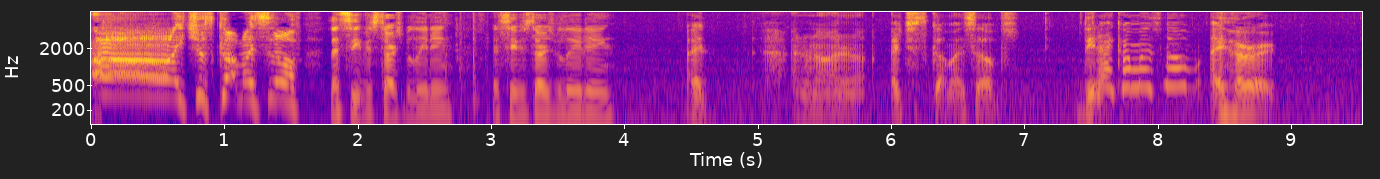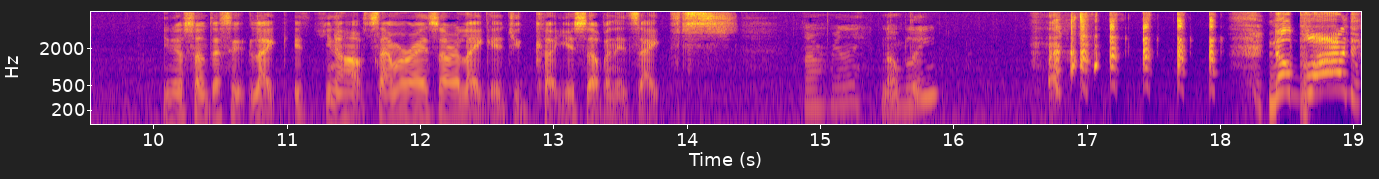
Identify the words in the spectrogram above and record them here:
Oh i just cut myself! Let's see if it starts bleeding. Let's see if it starts bleeding. I i don't know i don't know. I just cut myself. Did i cut myself? I hurt You know, sometimes it like it. You know how samurais are. Like you cut yourself and it's like. Oh really? No bleed? no blood!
